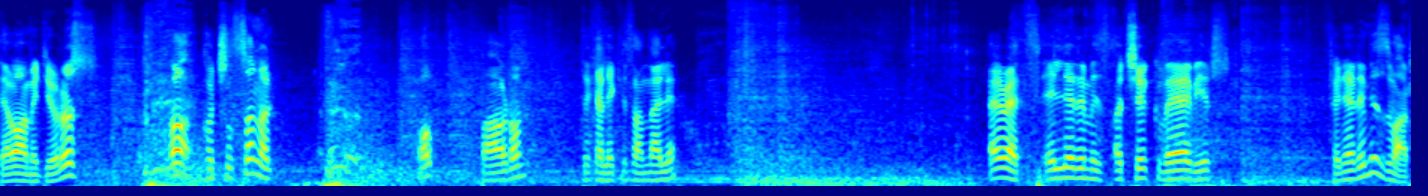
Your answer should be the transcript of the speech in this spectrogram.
Devam ediyoruz. Aa kaçılsana. Hop pardon. Tekerlekli sandalye. Evet ellerimiz açık ve bir fenerimiz var.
